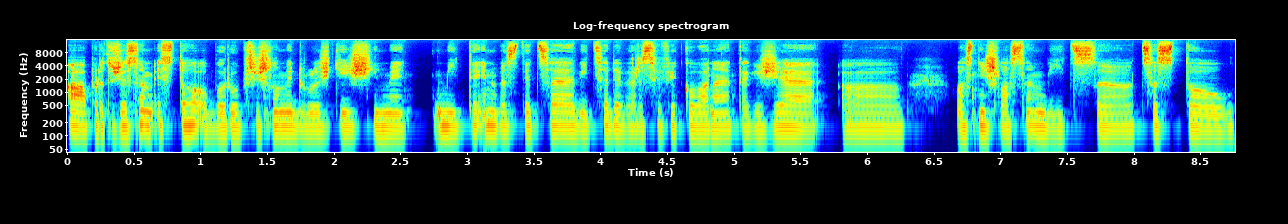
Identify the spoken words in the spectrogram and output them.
a protože jsem i z toho oboru, přišlo mi důležitější mít, mít ty investice více diversifikované, takže uh, vlastně šla jsem víc cestou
